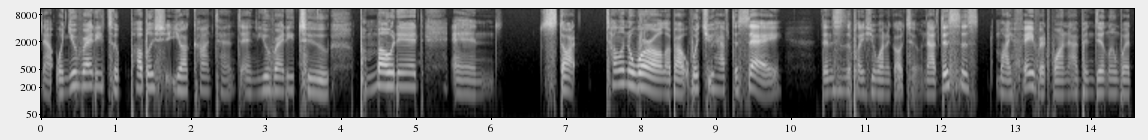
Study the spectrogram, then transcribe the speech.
Now, when you're ready to publish your content and you're ready to promote it and start telling the world about what you have to say, then this is the place you want to go to. Now, this is my favorite one. I've been dealing with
